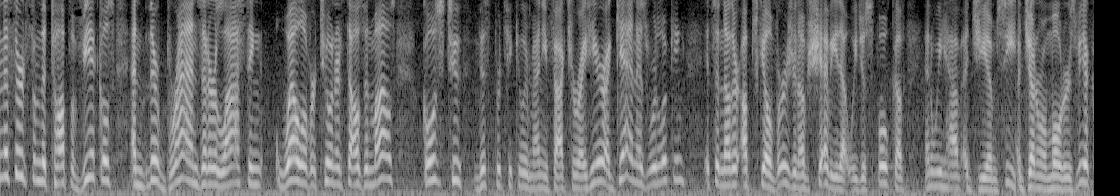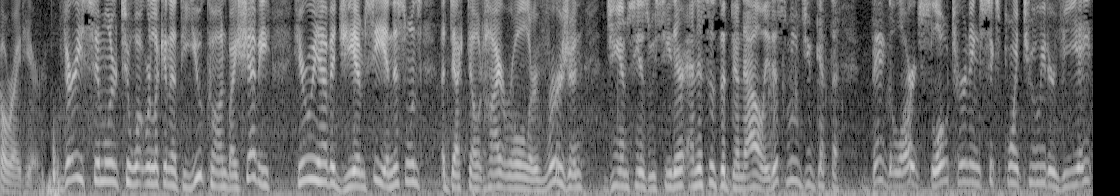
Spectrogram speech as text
And the third from the top of vehicles and their brands that are lasting well over 200,000 miles goes to this particular manufacturer right here. Again, as we're looking, it's another upscale version of Chevy that we just spoke of, and we have a GMC, a General Motors vehicle right here. Very similar to what we're looking at the Yukon by Chevy, here we have a GMC, and this one's a decked out high roller version, GMC as we see there, and this is the Denali. This means you get the big, large, slow turning 6.2 liter V8,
